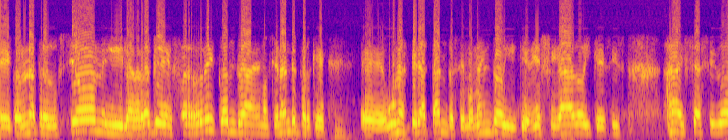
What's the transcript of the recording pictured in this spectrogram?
eh, con una producción y la verdad que fue re contra emocionante porque mm. eh, uno espera tanto ese momento y que había llegado y que decís, ay, ya llegó,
